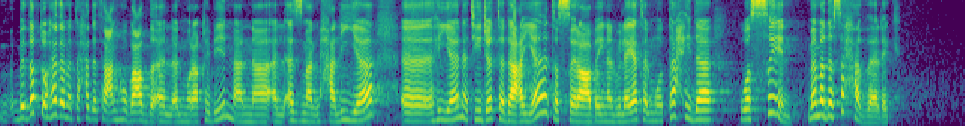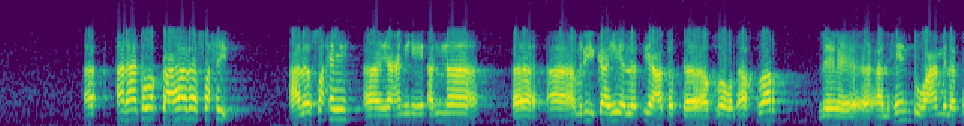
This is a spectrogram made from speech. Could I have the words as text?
بالضبط وهذا ما تحدث عنه بعض المراقبين أن الأزمة الحالية هي نتيجة تداعيات الصراع بين الولايات المتحدة والصين. ما مدى صحة ذلك؟ أنا أتوقع هذا صحيح. هذا صحيح يعني أن أمريكا هي التي أعطت الضوء الأخضر للهند وعملت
